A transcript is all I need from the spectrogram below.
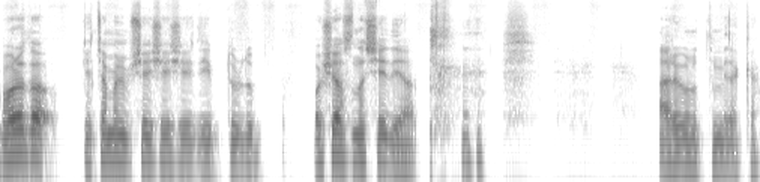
Bu arada geçen bölüm şey şey şey deyip durdum. O şey aslında şeydi ya. Harbi unuttum bir dakika.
